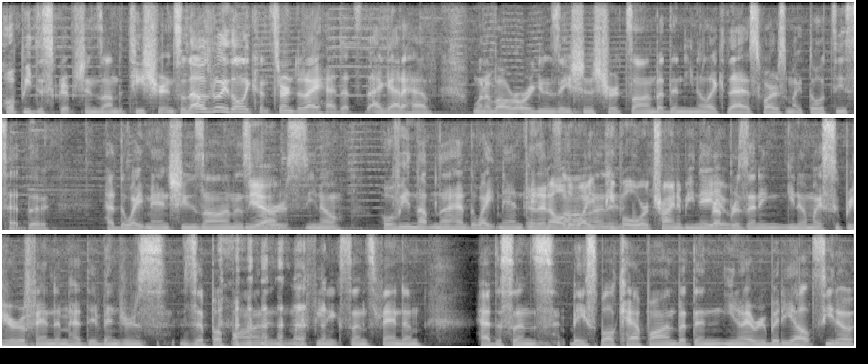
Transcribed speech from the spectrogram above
Hopi descriptions on the T-shirt, and so that was really the only concern that I had. That's I gotta have one of our organization shirts on, but then you know like that. As far as my totis had the had the white man shoes on, as Yeah. far as you know, Hovi Napna had the white man, and then all the white people were trying to be native. representing you know my superhero fandom had the Avengers zip up on, and my Phoenix Suns fandom had the Suns baseball cap on, but then you know everybody else, you know,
